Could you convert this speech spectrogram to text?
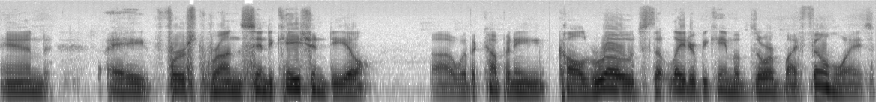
and a first run syndication deal uh, with a company called Rhodes that later became absorbed by Filmways.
